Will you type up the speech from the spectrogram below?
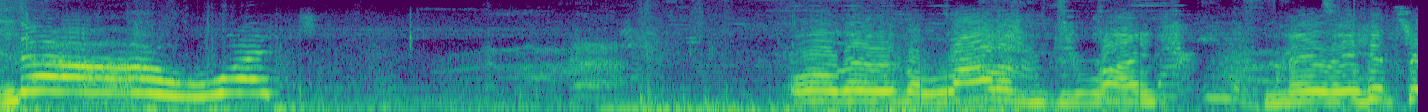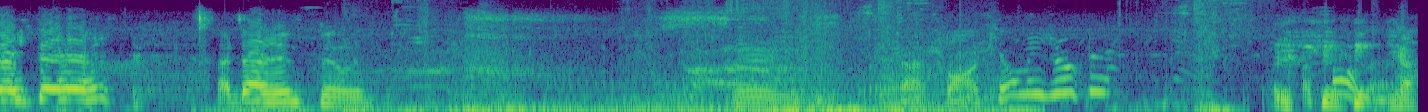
No! What? Oh, there was a lot of Rein melee hits right there. I died instantly. Serious. Got spawn kill me, Joker? I saw that. no,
